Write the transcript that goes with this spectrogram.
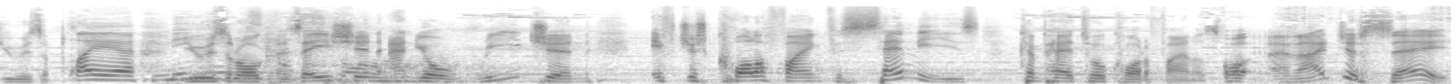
you as a player, you as an organization, and your region if just qualifying for semis compared to a quarterfinals. Well, and I'd just say,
